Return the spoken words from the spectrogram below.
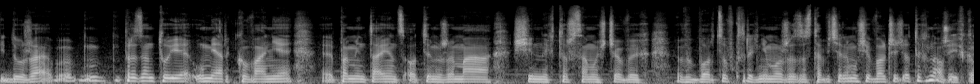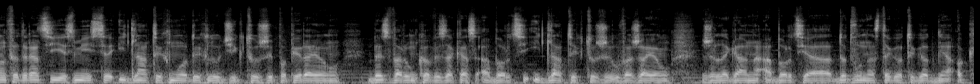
i duża, prezentuje umiarkowanie, e, pamiętając o tym, że ma silnych tożsamościowych wyborców, których nie może zostawić, ale musi walczyć o tych nowych. Czyli w Konfederacji jest miejsce i dla tych młodych ludzi, którzy popierają bezwarunkowy zakaz aborcji, i dla tych, którzy uważają, że legalna aborcja do 12 tygodnia ok?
